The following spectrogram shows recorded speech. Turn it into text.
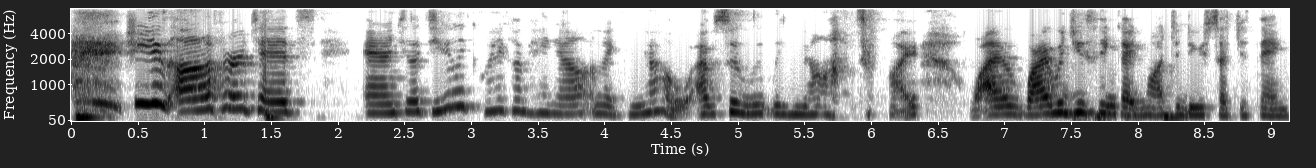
she just off her tits. And she's like, "Do you like want to come hang out?" I'm like, "No, absolutely not. Why? Why? Why would you think I'd want to do such a thing?"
